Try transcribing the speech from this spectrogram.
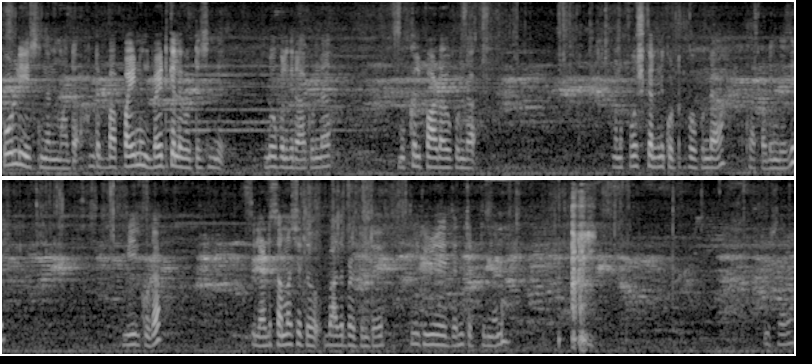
హోల్డ్ చేసింది అనమాట అంటే పైన బయటికి వెళ్ళగొట్టేసింది. లోపలికి రాకుండా ముక్కలు పాడవకుండా మన పోషకాలని కొట్టుకుపోకుండా కాపాడింది అది. మీరు కూడా ఇలాంటి సమస్యతో బాధపడుతుంటే మీకు యూజ్ అవుతుందని చెప్తున్నాను. చూసారా?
